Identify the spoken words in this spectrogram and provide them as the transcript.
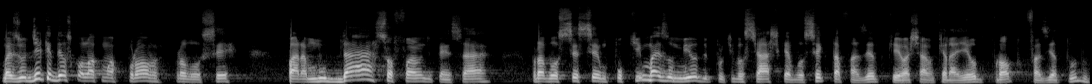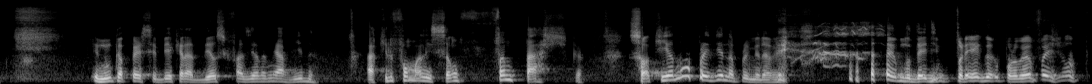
Mas o dia que Deus coloca uma prova para você, para mudar sua forma de pensar, para você ser um pouquinho mais humilde, porque você acha que é você que está fazendo, porque eu achava que era eu próprio que fazia tudo, e nunca percebia que era Deus que fazia na minha vida. Aquilo foi uma lição fantástica. Só que eu não aprendi na primeira vez. eu mudei de emprego, o problema foi junto.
